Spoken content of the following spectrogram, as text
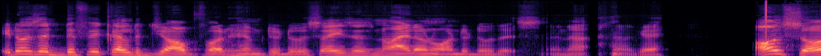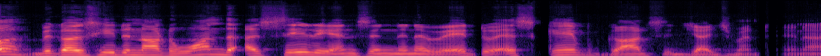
it was a difficult job for him to do. So he says, No, I don't want to do this. You know? Okay. Also, because he did not want the Assyrians in Nineveh to escape God's judgment. You know.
